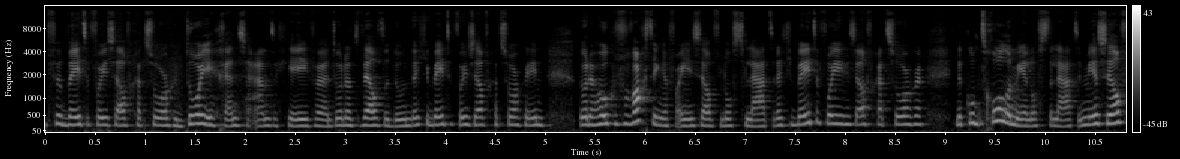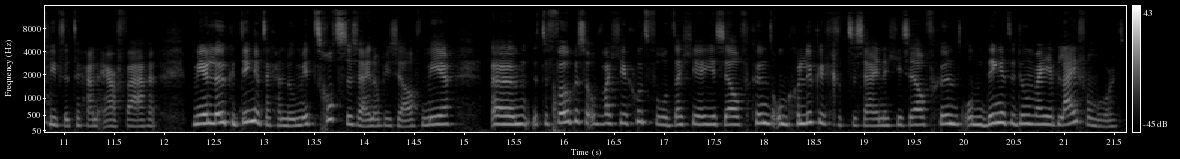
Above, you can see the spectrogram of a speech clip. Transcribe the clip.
veel beter voor jezelf gaat zorgen door je grenzen aan te geven. Door dat wel te doen. Dat je beter voor jezelf gaat zorgen in, door de hoge verwachtingen van jezelf los te laten. Dat je beter voor jezelf gaat zorgen de controle meer los te laten. Meer zelfliefde te gaan ervaren. Meer leuke dingen te gaan doen. Meer trots te zijn op jezelf. Meer um, te focussen op wat je goed voelt. Dat je jezelf gunt om gelukkiger te zijn. Dat je jezelf gunt om dingen te doen waar je blij van wordt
